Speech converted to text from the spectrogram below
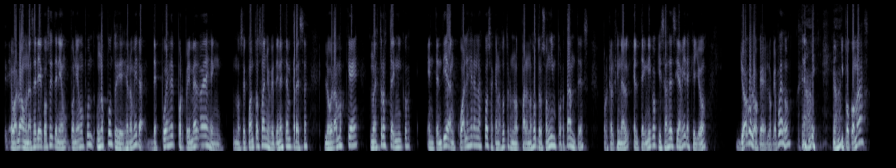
Evaluaban una serie de cosas y tenían, ponían un punto- unos puntos y dijeron, mira, después de por primera vez en no sé cuántos años que tiene esta empresa, logramos que nuestros técnicos entendieran cuáles eran las cosas que nosotros no- para nosotros son importantes, porque al final el técnico quizás decía, mira, es que yo, yo hago lo que, lo que puedo Ajá, ajá. y poco más.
